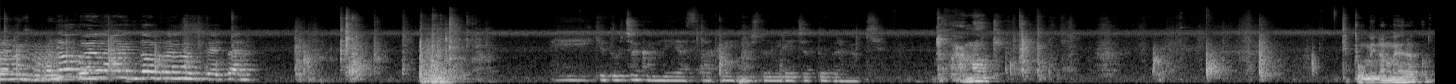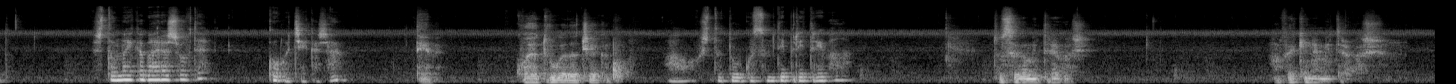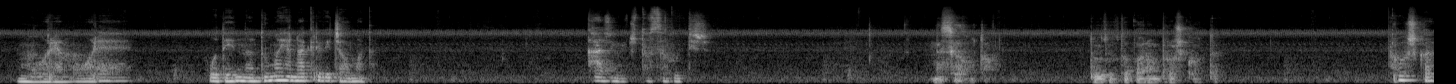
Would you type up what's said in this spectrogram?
Добра ноќ, баба Добра ноќ, добра ноќ, Вета. Еј, ќе дочакам ли јас така еднаш да ми речат добра ноќ. Добра ноќ. Ти помина меракот? Што мајка бараш овде? Кого чекаш, а? Тебе. Која друга да чекам? Ау, што толку сум ти притребала? То сега ми требаш. А веќе не ми требаш. Море, море. Од една дума ја накриви чалмата. Кажи ми, што се лутиш? Не се лутам. Дојдов да барам прошка од те. Прошка?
